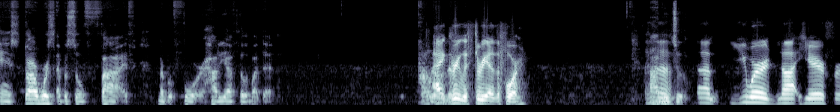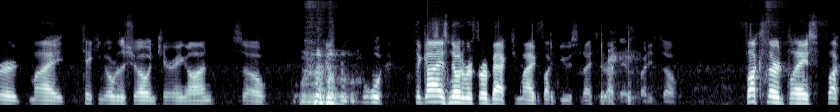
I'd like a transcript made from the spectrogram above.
and Star Wars Episode five number four. How do y'all feel about that? I agree with three out of the four. I Uh, do too. Um, you were not here for my taking over the show and carrying on, so the guys know to refer back to my fuck yous that I threw out to everybody. So, fuck third place, fuck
